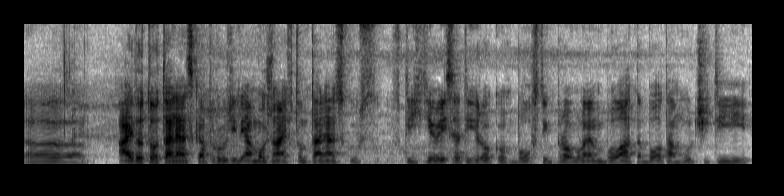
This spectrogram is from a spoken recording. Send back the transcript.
uh, aj do toho Talianska prúdili a možno aj v tom Taliansku v tých 90 rokoch bol s tým problém, bola tam, bol tam určitý,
